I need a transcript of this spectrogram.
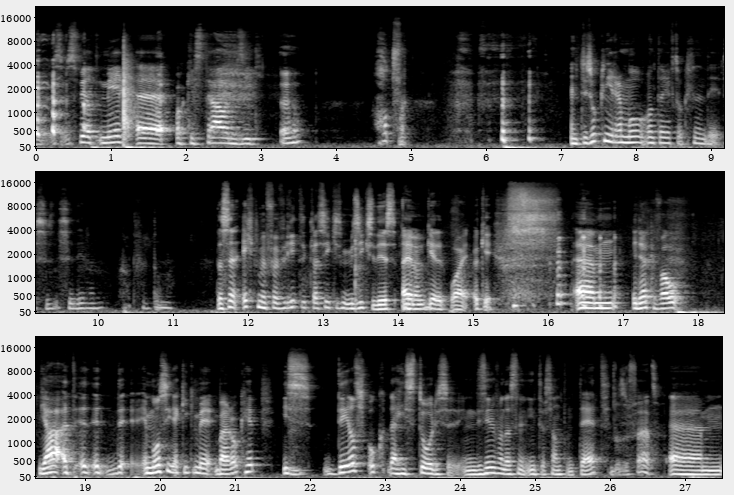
speelt meer eh, orkestrale muziek. Uh-huh. Godver... En het is ook niet Rameau, want hij heeft ook een CD van... Godverdomme. Dat zijn echt mijn favoriete klassieke muziek-cd's. I don't get it why. Oké. Ehm, in elk geval... Ja, het, het, het- de emotie die ik met barok heb, is deels ook dat historische. In de zin van, dat is een interessante tijd. Dat is een feit. Ehm,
